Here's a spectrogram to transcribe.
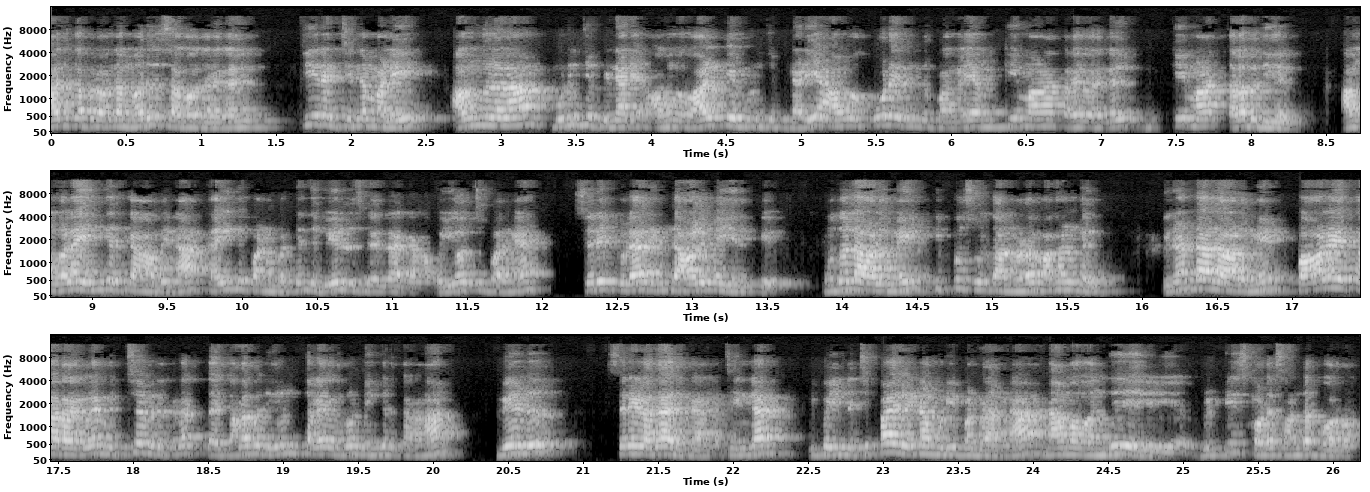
அதுக்கப்புறம் வந்து மருது சகோதரர்கள் தீரன் சின்னமலை அவங்களெல்லாம் முடிஞ்ச பின்னாடி அவங்க வாழ்க்கையை முடிஞ்ச பின்னாடி அவங்க கூட இருந்திருப்பாங்க இல்லையா? முக்கியமான தலைவர்கள் முக்கியமான தளபதிகள். அவங்க எல்லாம் எங்க இருக்காங்க அப்படின்னா கைது பண்ணப்பட்டு இந்த வேலூர் சிறையில் இருக்காங்க. அப்ப யோசிச்சு பாருங்க சிறைக்குள்ள ரெண்டு ஆளுமை இருக்கு. முதல் ஆளுமை திப்பு சுல்தானோட மகன்கள். இரண்டாவது ஆளுமை பாளையக்காரர்களை மிச்சம் இருக்கிற த- தளபதிகளும் தலைவர்களும் எங்க இருக்காங்கன்னா வேலூர் சிறையில தான் இருக்காங்க. சரிங்களா? இப்ப இந்த சிப்பாய்கள் என்ன முடிவு பண்றாங்கன்னா நாம வந்து பிரிட்டிஷ் கூட சண்டை போடுறோம்.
